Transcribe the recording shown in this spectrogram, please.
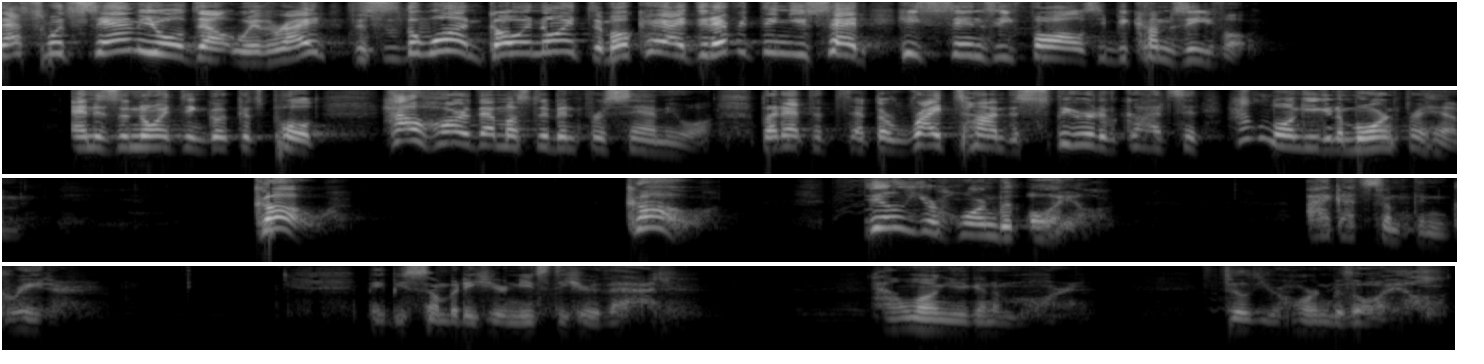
That's what Samuel dealt with, right? This is the one. Go anoint him. Okay, I did everything you said. He sins, he falls, he becomes evil. And his anointing gets pulled. How hard that must have been for Samuel. But at the, at the right time, the Spirit of God said, How long are you going to mourn for him? Go. Go. Fill your horn with oil. I got something greater. Maybe somebody here needs to hear that. How long are you going to mourn? Fill your horn with oil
